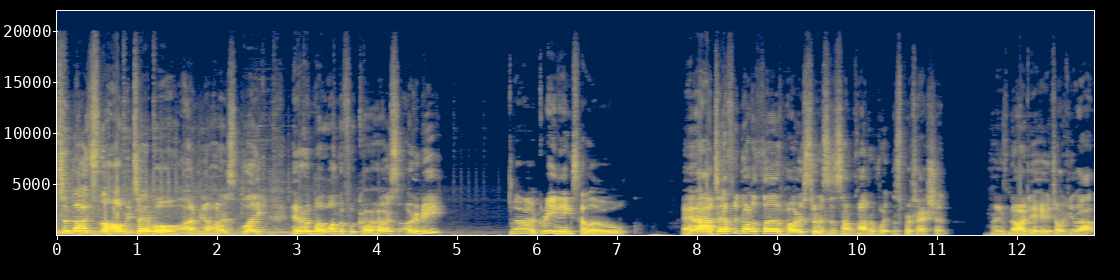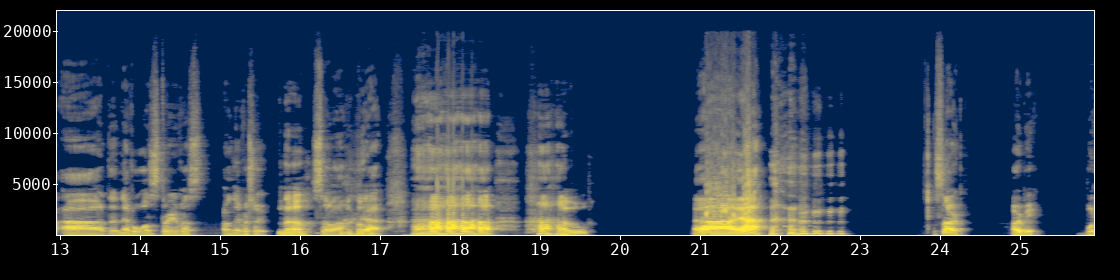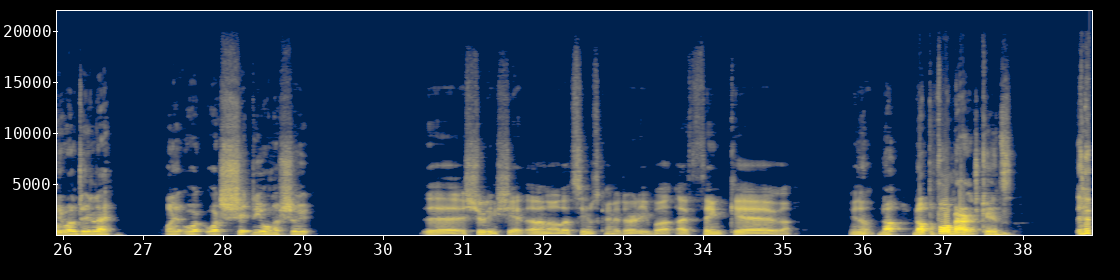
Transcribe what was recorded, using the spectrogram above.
Welcome to of the Hobby Table. I'm your host Blake, here with my wonderful co-host Obi, Uh, greetings, hello. and uh, definitely not a third host who is in some kind of witness protection. We have no idea who you're talking about. Uh, there never was three of us, only ever two. No. So uh, No. yeah, ah Oh. yeah. so, Obi, what do you want to do today? What what, what shit do you want to shoot? Uh, shooting shit. I don't know. That seems kind of dirty, but I think, uh, you know. Not not before marriage, kids. oh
